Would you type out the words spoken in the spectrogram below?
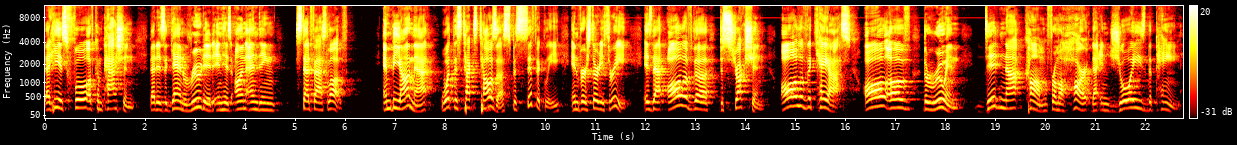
that he is full of compassion, that is again rooted in his unending steadfast love. And beyond that, what this text tells us specifically in verse 33 is that all of the destruction, all of the chaos, all of the ruin did not come from a heart that enjoys the pain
